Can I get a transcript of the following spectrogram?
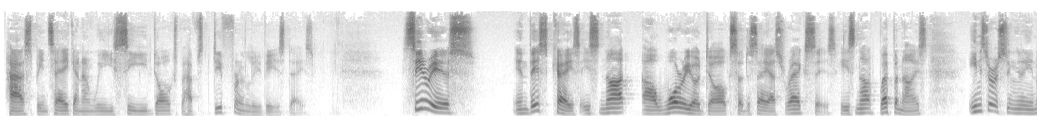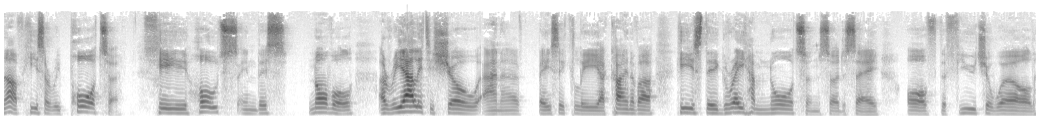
has been taken, and we see dogs perhaps differently these days. Sirius, in this case, is not a warrior dog, so to say, as Rex is. He's not weaponized. Interestingly enough, he's a reporter. He hosts in this novel a reality show and a, basically a kind of a he's the Graham Norton, so to say, of the future world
